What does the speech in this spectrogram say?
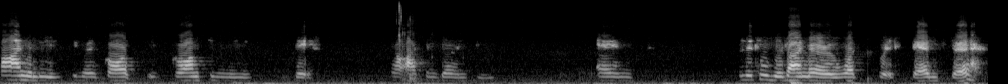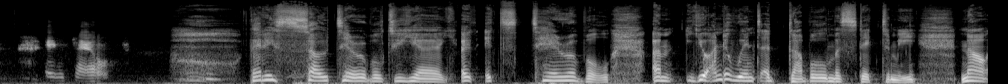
finally, you know, God is granting me death so I can go and be. And little did I know what breast cancer entails. That is so terrible to hear. It, it's terrible. Um, you underwent a double mastectomy. Now,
